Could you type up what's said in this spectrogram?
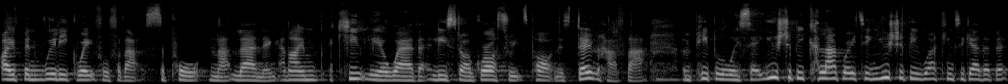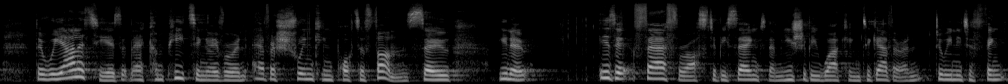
I've been really grateful for that support and that learning, and I'm acutely aware that at least our grassroots partners don't have that. And people always say, you should be collaborating, you should be working together, but the reality is that they're competing over an ever shrinking pot of funds. So, you know, is it fair for us to be saying to them, you should be working together? And do we need to think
